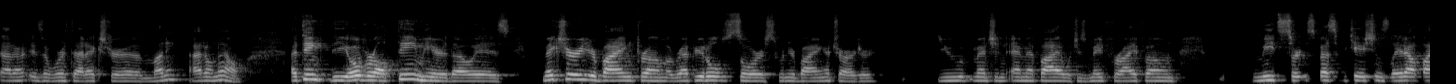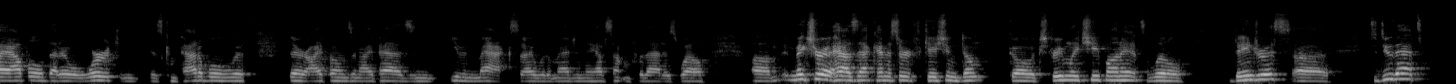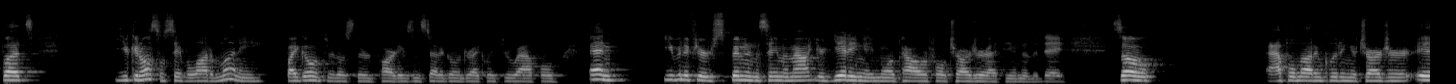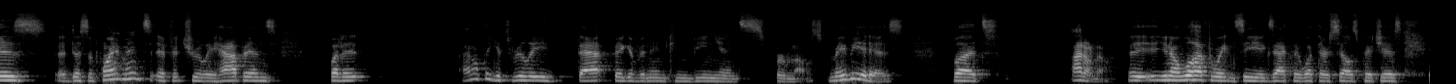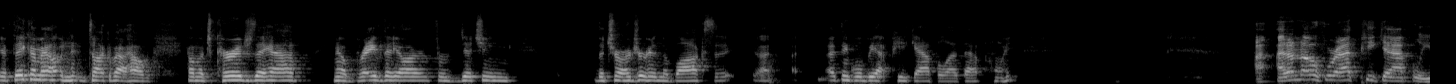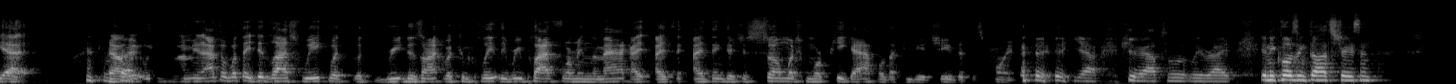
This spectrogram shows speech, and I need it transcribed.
that is it worth that extra money? I don't know. I think the overall theme here though is make sure you're buying from a reputable source when you're buying a charger. You mentioned MFI, which is made for iPhone meets certain specifications laid out by Apple that it will work and is compatible with their iPhones and iPads and even Macs. I would imagine they have something for that as well. Um, make sure it has that kind of certification. Don't go extremely cheap on it. It's a little dangerous uh, to do that, but you can also save a lot of money by going through those third parties instead of going directly through Apple. And even if you're spending the same amount, you're getting a more powerful charger at the end of the day. So Apple not including a charger is a disappointment if it truly happens, but it I don't think it's really that big of an inconvenience for most. Maybe it is, but I don't know. You know, we'll have to wait and see exactly what their sales pitch is. If they come out and talk about how how much courage they have and how brave they are for ditching the charger in the box, I, I think we'll be at peak Apple at that point. I, I don't know if we're at peak Apple yet. No, right. I mean, after what they did last week with with redesign, with completely replatforming the Mac, I I think I think there's just so much more peak Apple that can be achieved at this point. yeah, you're absolutely right. Any closing thoughts, Jason?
